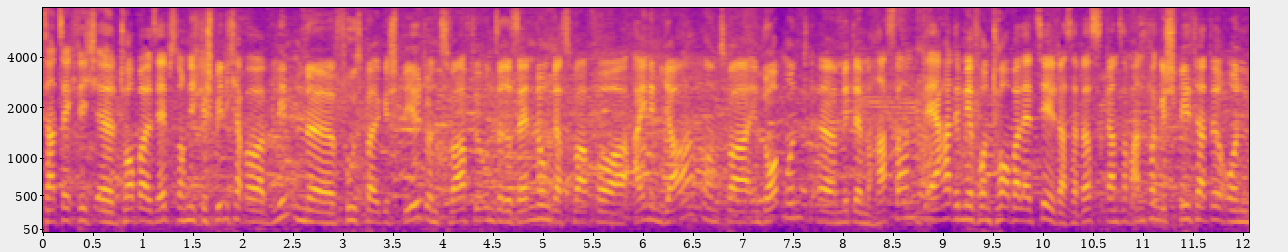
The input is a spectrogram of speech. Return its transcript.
tatsächlich äh, Torball selbst noch nicht gespielt. Ich habe aber Blindenfußball äh, gespielt und zwar für unsere Sendung. Das war vor einem Jahr und zwar in Dortmund äh, mit dem Hassan. Er hatte mir von Torball erzählt, dass er das ganz am Anfang gespielt hatte und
